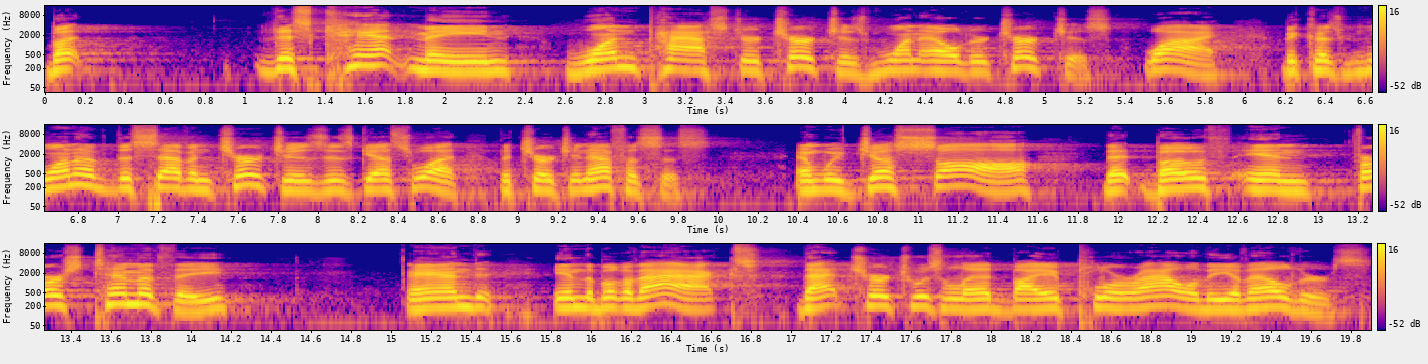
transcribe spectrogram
but this can't mean one pastor churches one elder churches. Why? Because one of the seven churches is guess what? The church in ephesus. And we just saw that both in 1 Timothy and in the book of Acts, that church was led by a plurality of elders.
